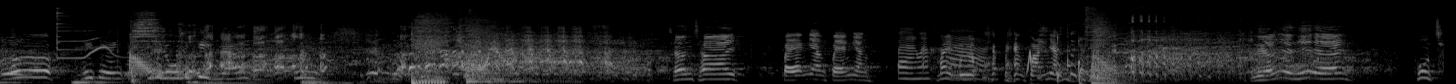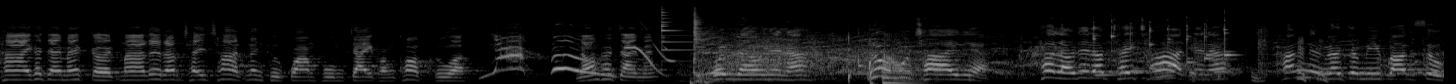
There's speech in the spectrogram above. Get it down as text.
เออ นี่เองฉันไม่รู้ไม่จริงนะอืมเชิงชาย แปลงยังแปลงยัง แปลงแล้วค่ะไม่มือแปลงฟันยัง เหลืองอย่างนี้เอง ผู้ชายเข้าใจไหมเกิดมาได้รับใช้ชาตินั่นคือความภูมิใจของครอบครัว น้องเข้าใจไหมคนเราเนี่ยนะ ลูกผู้ชายเนี่ย ถ้าเราได้รับใช้ชาติเนี่ยนะ ครั้งหนึ่งเราจะมีความสุข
